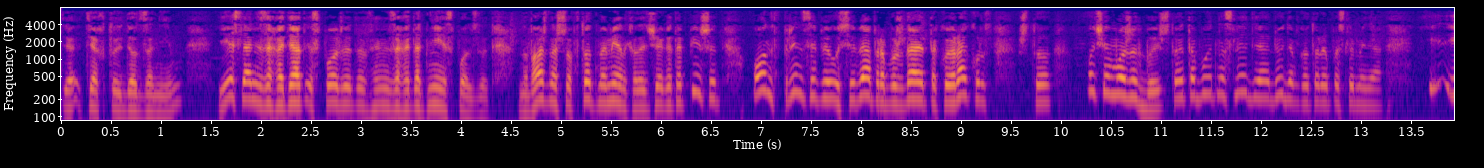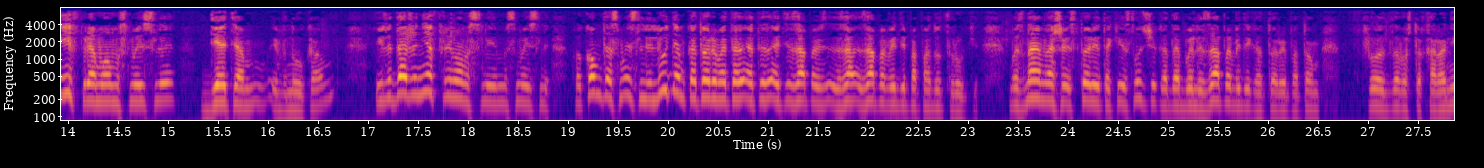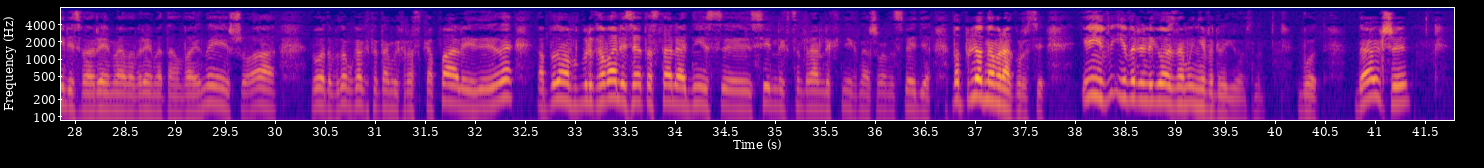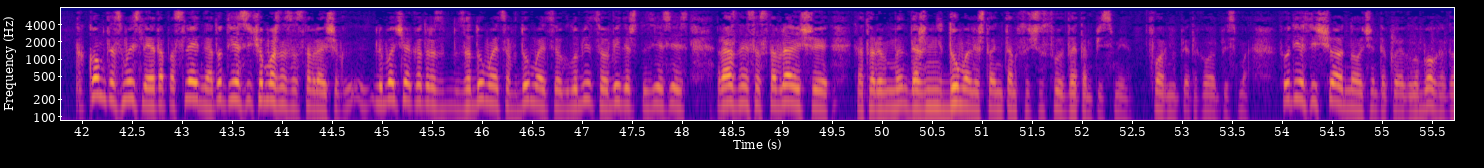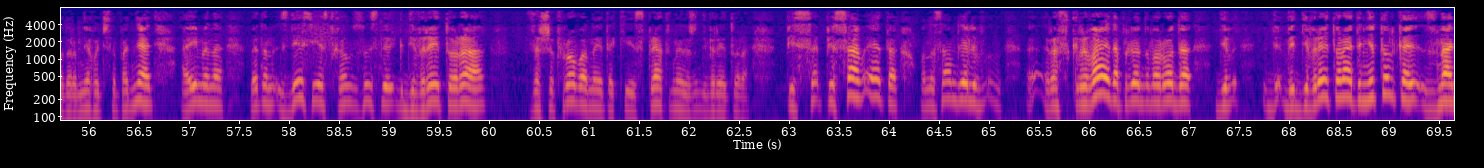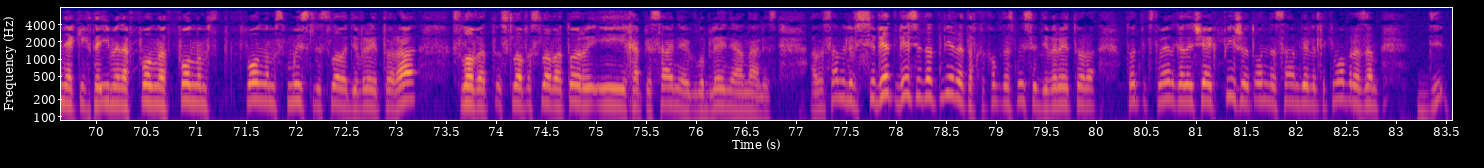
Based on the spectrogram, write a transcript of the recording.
тех, кто идет за ним. Если они захотят использовать, если они захотят не использовать. Но важно, что в тот момент, когда человек это пишет, он, в принципе, у себя пробуждает такой ракурс, что очень может быть, что это будет наследие людям, которые после меня. И, и в прямом смысле детям и внукам, или даже не в прямом смысле, в каком-то смысле людям, которым это, это, эти заповеди, заповеди попадут в руки. Мы знаем в нашей истории такие случаи, когда были заповеди, которые потом, вплоть до того, что хоронились во время, во время там, войны, шуа, вот, а потом как-то там их раскопали, и, а потом опубликовались, и это стали одни из э, сильных центральных книг нашего наследия в определенном ракурсе, и в, и в религиозном, и не в религиозном. Вот. Дальше каком-то смысле это последнее, а тут есть еще можно составляющих. Любой человек, который задумается, вдумается, углубится, увидит, что здесь есть разные составляющие, которые мы даже не думали, что они там существуют в этом письме, в форме такого письма. Тут есть еще одно очень такое глубокое, которое мне хочется поднять, а именно в этом, здесь есть в смысле דברי תורה, зашифрованные такие, спрятанные דברי תורה. Писав это, он на самом деле э, раскрывает определенного рода... Ведь דברי תורה это не только знание каких-то именно в полном, в полном, в полном смысле слова דברי תורה, слова, слова, слова Торы и их описание, углубление, анализ. А на самом деле весь, весь этот мир это в каком-то смысле Деврей Тура. Тот момент, когда человек пишет, он на самом деле таким образом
